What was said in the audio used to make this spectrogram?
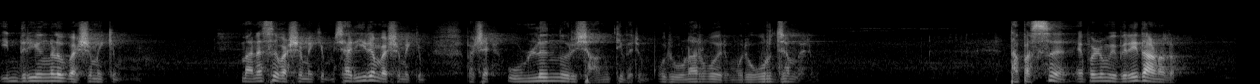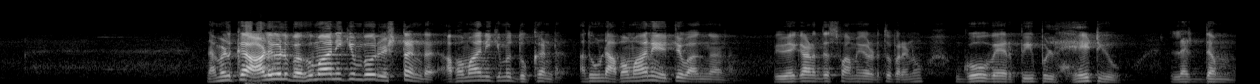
ഇന്ദ്രിയങ്ങൾ വിഷമിക്കും. മനസ്സ് വിഷമിക്കും. ശരീരം വിഷമിക്കും. പക്ഷെ ഉള്ളിൽ നിന്നൊരു ശാന്തി വരും. ഒരു ഉണർവ് വരും. ഒരു ഊർജം വരും. തപസ് എപ്പോഴും വിപരീതാണല്ലോ. നമ്മൾക്ക് ആളുകൾ ബഹുമാനിക്കുമ്പോൾ ഒരു ഇഷ്ടമുണ്ട് അപമാനിക്കുമ്പോൾ ദുഃഖമുണ്ട്. അതുകൊണ്ട് അപമാനം ഏറ്റുവാങ്ങാനാണ്. വിവേകാനന്ദ സ്വാമി അടുത്ത് പറയുന്നു go where people hate you let them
